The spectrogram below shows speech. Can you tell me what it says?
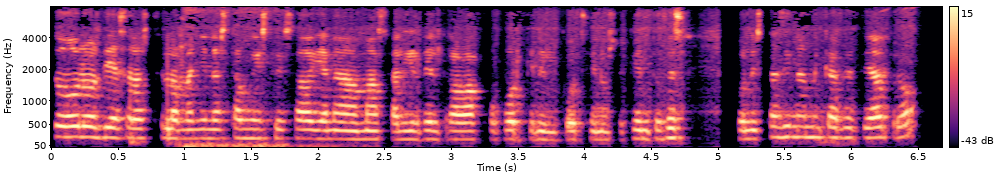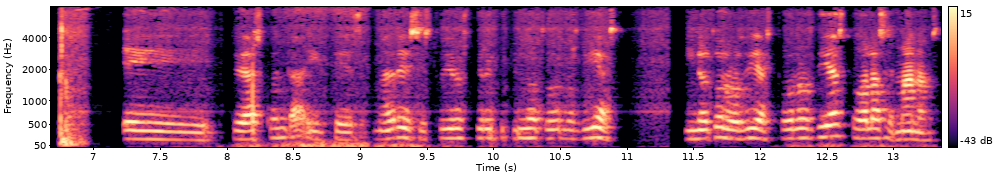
todos los días a las 3 de la mañana está muy estresado ya nada más salir del trabajo porque en el coche no sé qué. Entonces, con estas dinámicas de teatro, eh, te das cuenta y dices, madre, si esto yo lo estoy repitiendo todos los días, y no todos los días, todos los días, todas las semanas.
